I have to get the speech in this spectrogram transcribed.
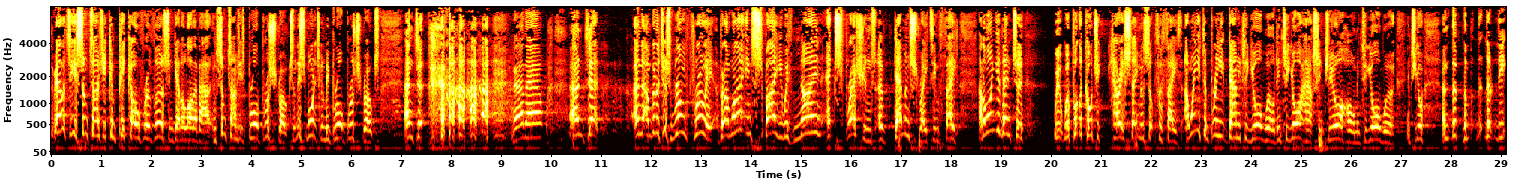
the reality is sometimes you can pick over a verse and get a lot of out, and sometimes it's broad brushstrokes. And this morning it's going to be broad brushstrokes. And uh, now, now, and. Uh, and I'm going to just run through it, but I want to inspire you with nine expressions of demonstrating faith. And I want you then to, we'll, put the culture carrier statements up for faith. I want you to bring it down into your world, into your house, into your home, into your work, into your. And the, the, the, the,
